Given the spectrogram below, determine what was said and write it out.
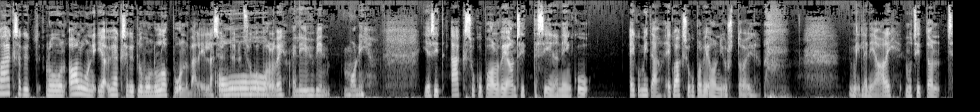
80-luvun alun ja 90-luvun lopun välillä syntynyt Oo, sukupolvi. Eli hyvin moni. Ja sitten X-sukupolvi on sitten siinä niinku, ei kun mitä, ei kun X-sukupolvi on just toi milleniaali, mutta sitten on Z,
